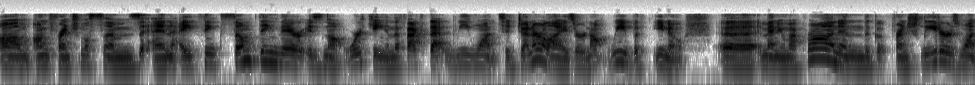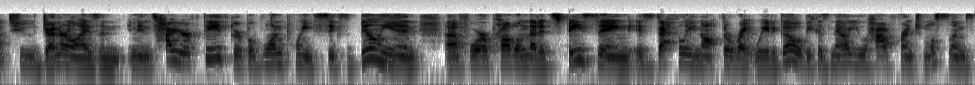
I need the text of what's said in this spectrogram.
um, on French Muslims. And I think something there is not working. And the fact that we want to generalize, or not we, but you know, uh, Emmanuel Macron and the French leaders want to generalize an, an entire faith group of 1.6 billion uh, for a problem that it's facing is definitely not the right way to go because now you have French Muslims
